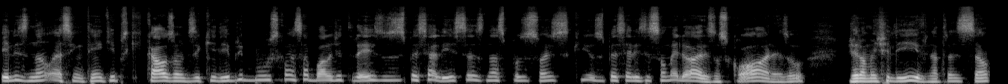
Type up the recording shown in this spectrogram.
eles não, assim, tem equipes que causam desequilíbrio e buscam essa bola de três dos especialistas nas posições que os especialistas são melhores, nos corners ou geralmente livre, na transição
